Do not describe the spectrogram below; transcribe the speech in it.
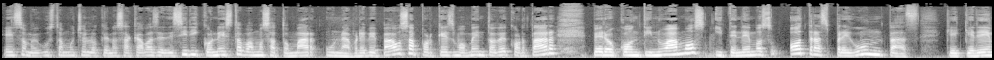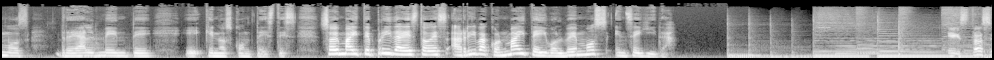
Eso me gusta mucho lo que nos acabas de decir y con esto vamos a tomar una breve pausa porque es momento de cortar, pero continuamos y tenemos otras preguntas que queremos realmente eh, que nos contestes. Soy Maite Prida, esto es Arriba con Maite y volvemos enseguida. Estás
